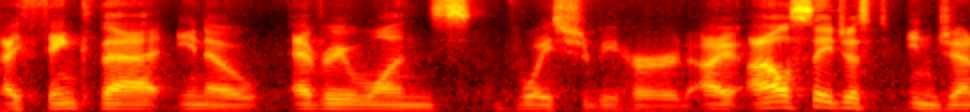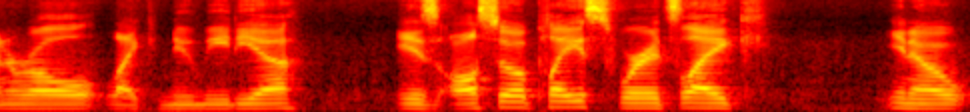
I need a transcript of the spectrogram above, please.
I think that you know everyone's voice should be heard. I I'll say just in general, like new media is also a place where it's like, you know,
